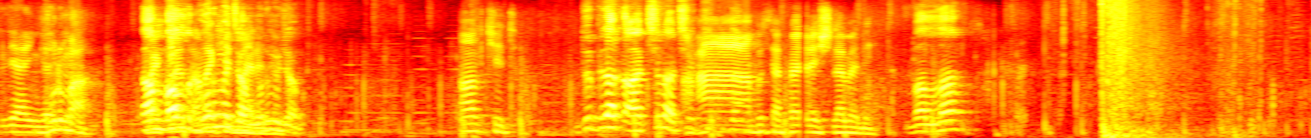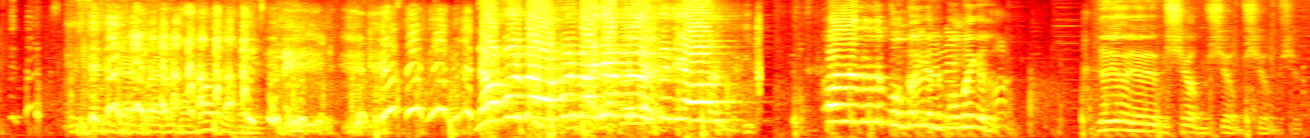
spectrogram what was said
Dileyen geldi. Vurma. Tamam Bak, ben vallahi kit vurmayacağım vurmayacağım. Al kit. Dur bir dakika açıl açıl Aa bu sefer işlemedi. Valla. Özdemir bomba at Özdemir. Lan vurma vurma ne vuruyorsun ya? Hadi hadi bomba geldi bomba geldi. Yo yo yo yo, bir şey yok bir şey yok bir şey yok bir şey yok.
